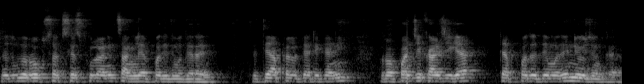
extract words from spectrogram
तर तुमचं रोप सक्सेसफुल आणि चांगल्या पद्धतीमध्ये राहील तर ते आपल्याला त्या ठिकाणी रोपांची काळजी घ्या. त्या पद्धतीमध्ये नियोजन करा.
